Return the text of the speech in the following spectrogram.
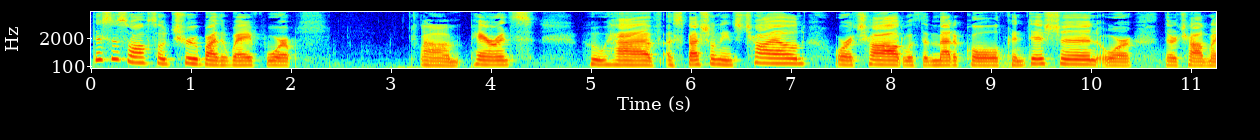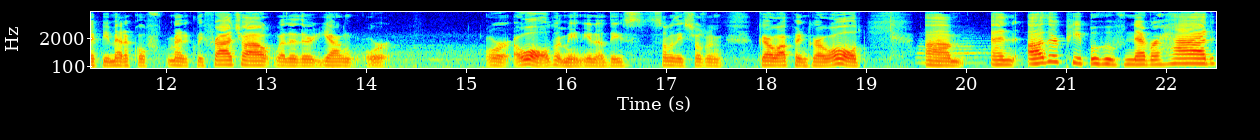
This is also true, by the way, for um, parents who have a special needs child or a child with a medical condition or their child might be medical medically fragile whether they're young or or old i mean you know these some of these children grow up and grow old um, and other people who've never had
